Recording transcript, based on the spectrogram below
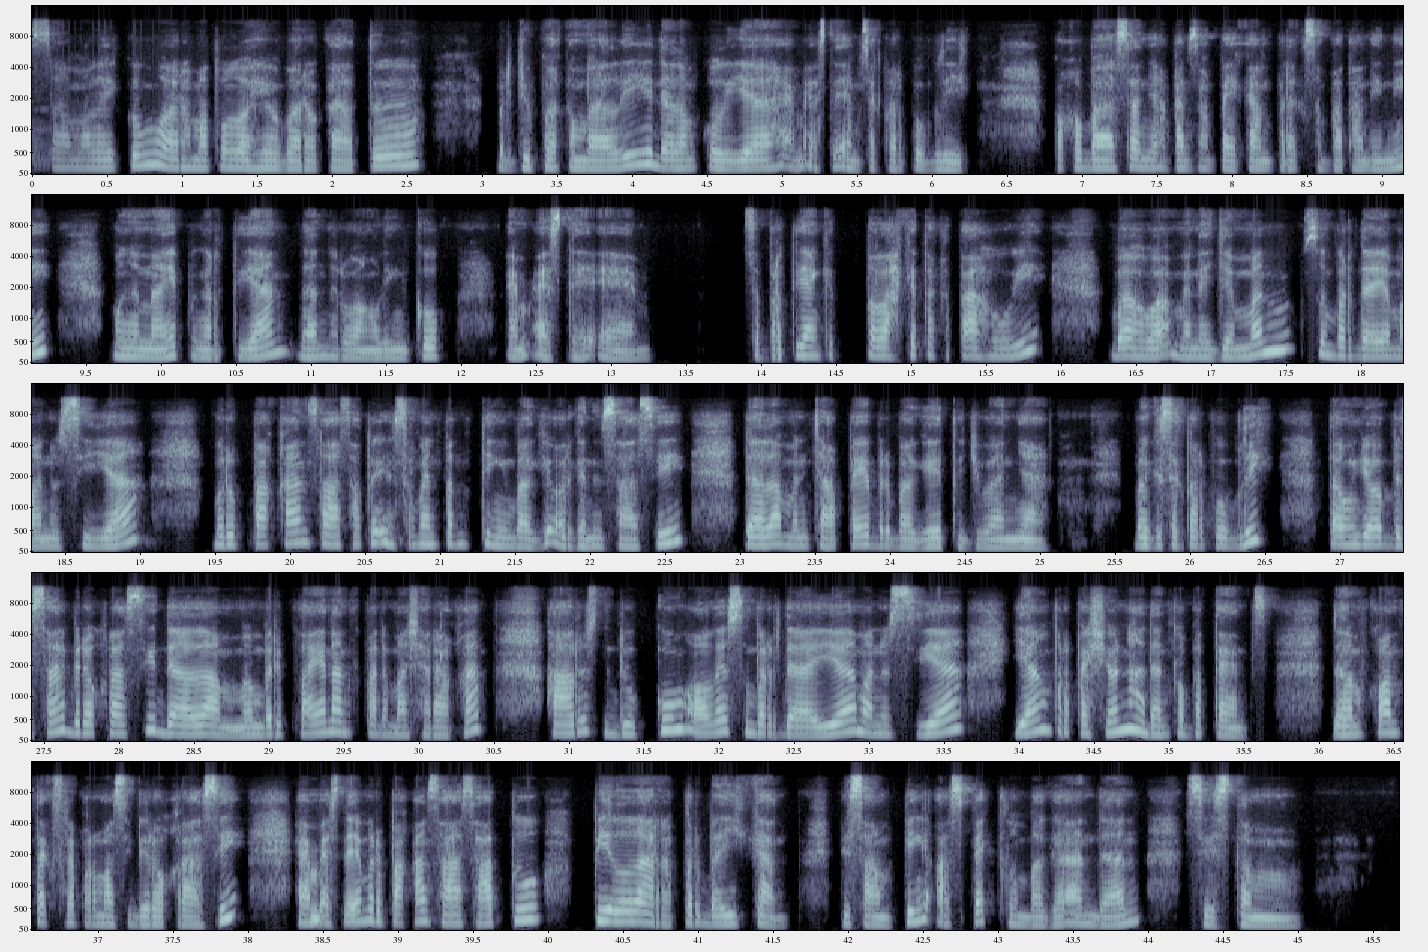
Assalamualaikum warahmatullahi wabarakatuh. Berjumpa kembali dalam kuliah MSDM Sektor Publik. Pokok bahasan yang akan sampaikan pada kesempatan ini mengenai pengertian dan ruang lingkup MSDM. Seperti yang telah kita ketahui bahwa manajemen sumber daya manusia merupakan salah satu instrumen penting bagi organisasi dalam mencapai berbagai tujuannya bagi sektor publik, tanggung jawab besar birokrasi dalam memberi pelayanan kepada masyarakat harus didukung oleh sumber daya manusia yang profesional dan kompeten. Dalam konteks reformasi birokrasi, MSDM merupakan salah satu pilar perbaikan di samping aspek kelembagaan dan sistem.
